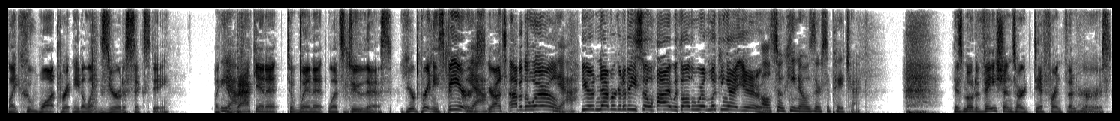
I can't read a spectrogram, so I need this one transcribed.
like who want Britney to like zero to 60. Like Yeah. you're back in it to win it. Let's do this. You're Britney Spears. Yeah. You're on top of the world. Yeah. You're never going to be so high with all the world looking at you. Also, he knows there's a paycheck. his motivations are different than Mm-hmm. hers.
